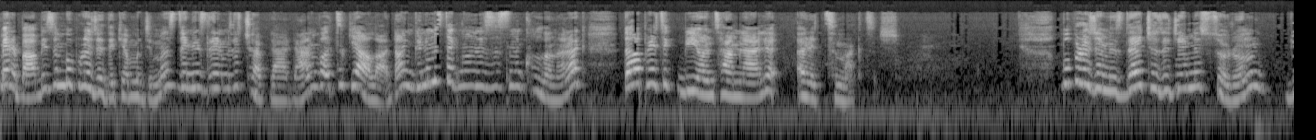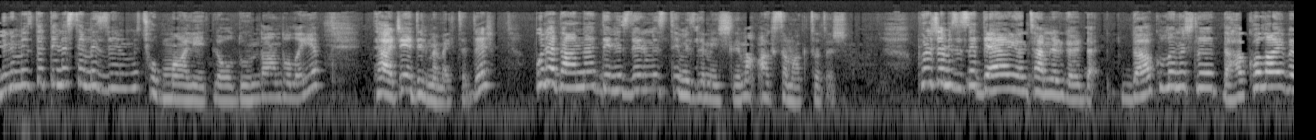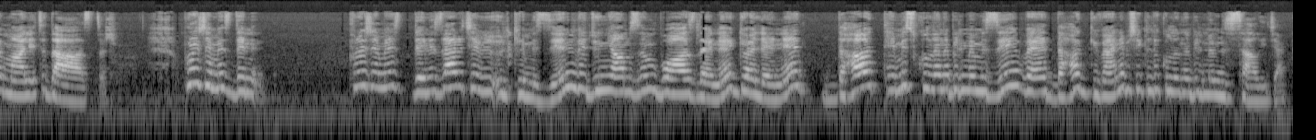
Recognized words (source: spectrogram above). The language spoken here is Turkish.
Merhaba, bizim bu projedeki amacımız denizlerimizi çöplerden ve atık yağlardan günümüz teknolojisini kullanarak daha pratik bir yöntemlerle arıtmaktır. Bu projemizde çözeceğimiz sorun günümüzde deniz temizliğimiz çok maliyetli olduğundan dolayı tercih edilmemektedir. Bu nedenle denizlerimiz temizleme işlemi aksamaktadır. Projemiz ise diğer yöntemlere göre da- daha kullanışlı, daha kolay ve maliyeti daha azdır. Projemiz deni- Projemiz denizlerle çevrili ülkemizin ve dünyamızın boğazlarını, göllerini daha temiz kullanabilmemizi ve daha güvenli bir şekilde kullanabilmemizi sağlayacak.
